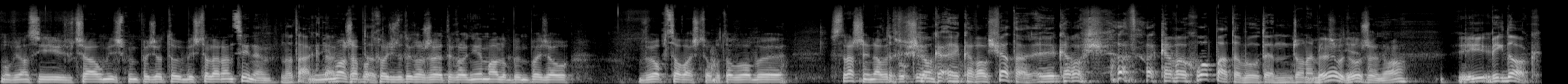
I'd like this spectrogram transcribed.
mówiąc i trzeba umieć, bym powiedział, to być tolerancyjnym. No tak, Nie tak, można to- to- podchodzić do tego, że tego nie ma lub bym powiedział wyobcować to, bo to byłoby straszne. Nawet To był kawał świata, kawał świata, kawał chłopa to był ten John Amici. Był duży, no. Big, Big Dog.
